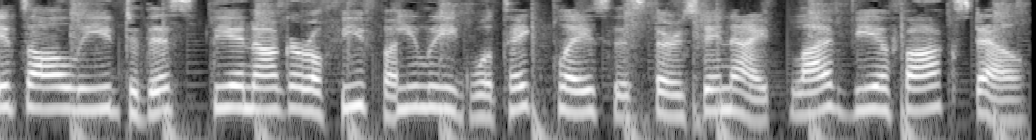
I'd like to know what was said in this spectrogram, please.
It's all lead to this, the inaugural FIFA E-League will take place this Thursday night, live via Foxtel.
